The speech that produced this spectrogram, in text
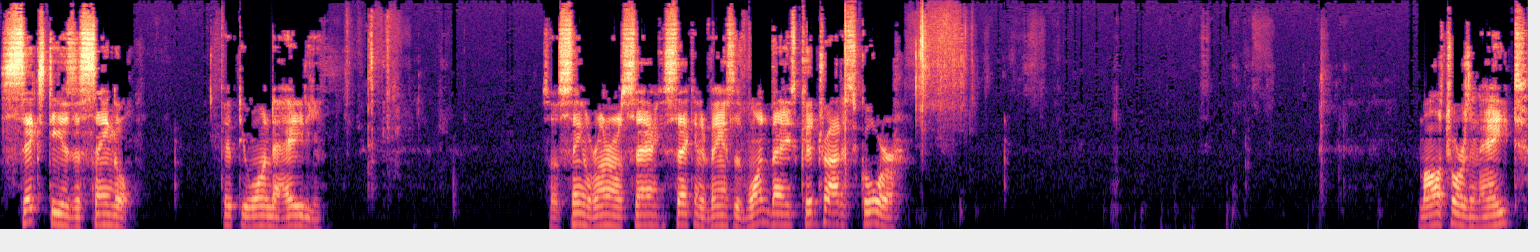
60 is a single. 51 to 80. So a single runner on sec second advances one base, could try to score. Molitor's an eight.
